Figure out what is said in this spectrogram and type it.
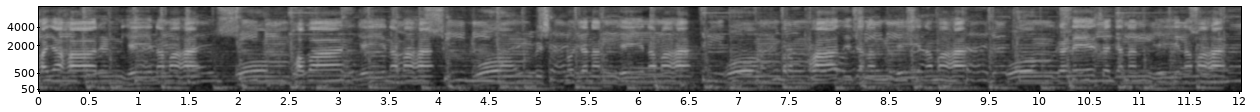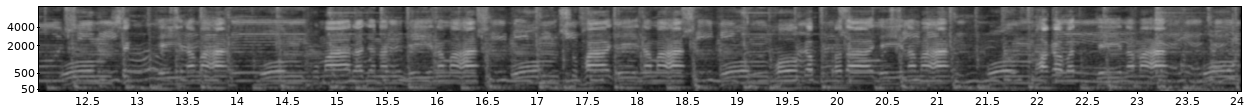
भयहारिण्यै नमः ॐ भवान्यै नमः ॐ विष्णुजनन्यै नमः ॐ ब्रह्मादिजनन्यै नमः ॐ गणेशजनन्यै नमः ॐ शक्त्यै नमः ॐ कुमारजनन्यै नमः ॐ शुभायै नमः ॐ भोगप्रदायै नमः ॐ भगवत्यै नमः ॐ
